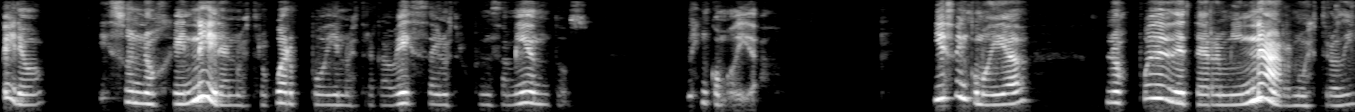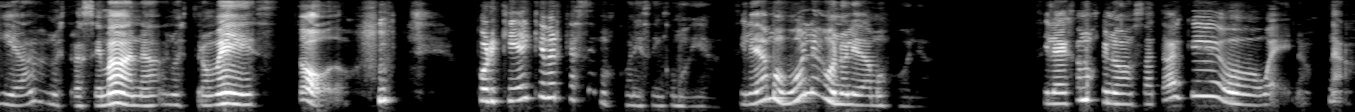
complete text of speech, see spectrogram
Pero eso nos genera en nuestro cuerpo y en nuestra cabeza y nuestros pensamientos una incomodidad. Y esa incomodidad nos puede determinar nuestro día, nuestra semana, nuestro mes, todo. Porque hay que ver qué hacemos con esa incomodidad. Si le damos bola o no le damos bola. Si la dejamos que nos ataque o bueno, nada.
